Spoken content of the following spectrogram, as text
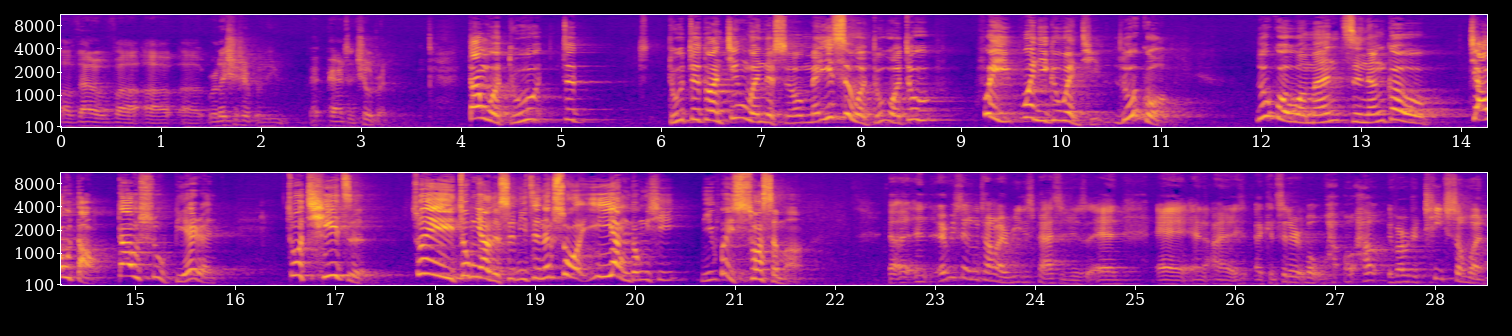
of that of uh, uh, uh relationship between parents and children. 当我读这读这段经文的时候，每一次我读，我都会问一个问题：如果如果我们只能够教导、告诉别人，做妻子最重要的是，你只能说一样东西，你会说什么？Uh, and every single time I read these passages and, and, and I, I consider, well, how, how, if I were to teach someone,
